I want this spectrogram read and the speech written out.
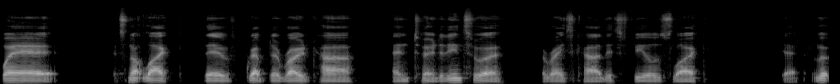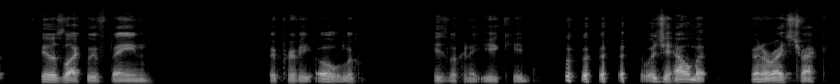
Where it's not like they've grabbed a road car and turned it into a, a race car. This feels like yeah, look feels like we've been we're privy oh look he's looking at you kid. Where's your helmet? You're on a racetrack.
